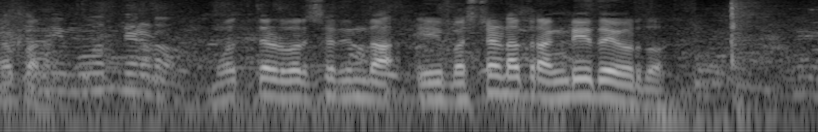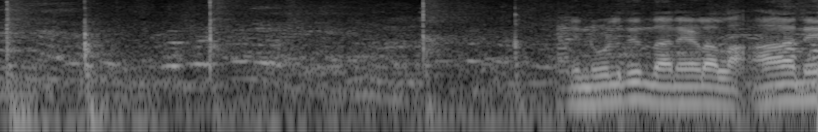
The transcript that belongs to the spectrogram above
ಮೂವತ್ತೆರಡು. ವರ್ಷದಿಂದ ಈ ಬಸ್ ಸ್ಟ್ಯಾಂಡ್ ಹತ್ರ ಅಂಗಡಿ ಇದೆ ಇವ್ರದ್ದು ಇನ್ನು ಉಳಿದಿಂದ ನಾನು ಹೇಳಲ್ಲ ಆನೆ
